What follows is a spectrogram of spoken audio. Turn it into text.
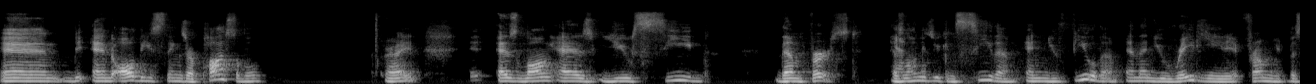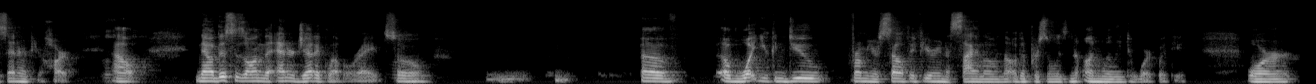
And and all these things are possible, right? As long as you see them first, as yeah. long as you can see them and you feel them, and then you radiate it from the center of your heart out. Now, this is on the energetic level, right? So of of what you can do from yourself if you're in a silo and the other person was unwilling to work with you or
